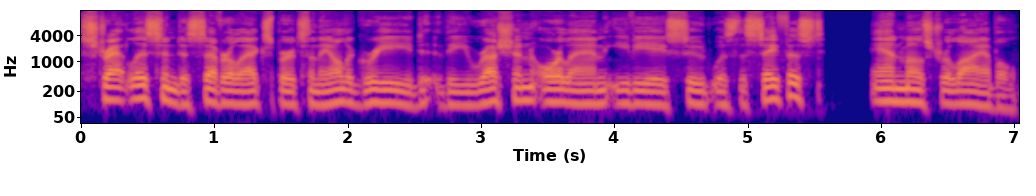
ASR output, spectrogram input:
Stratt listened to several experts and they all agreed the Russian Orlan EVA suit was the safest and most reliable,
